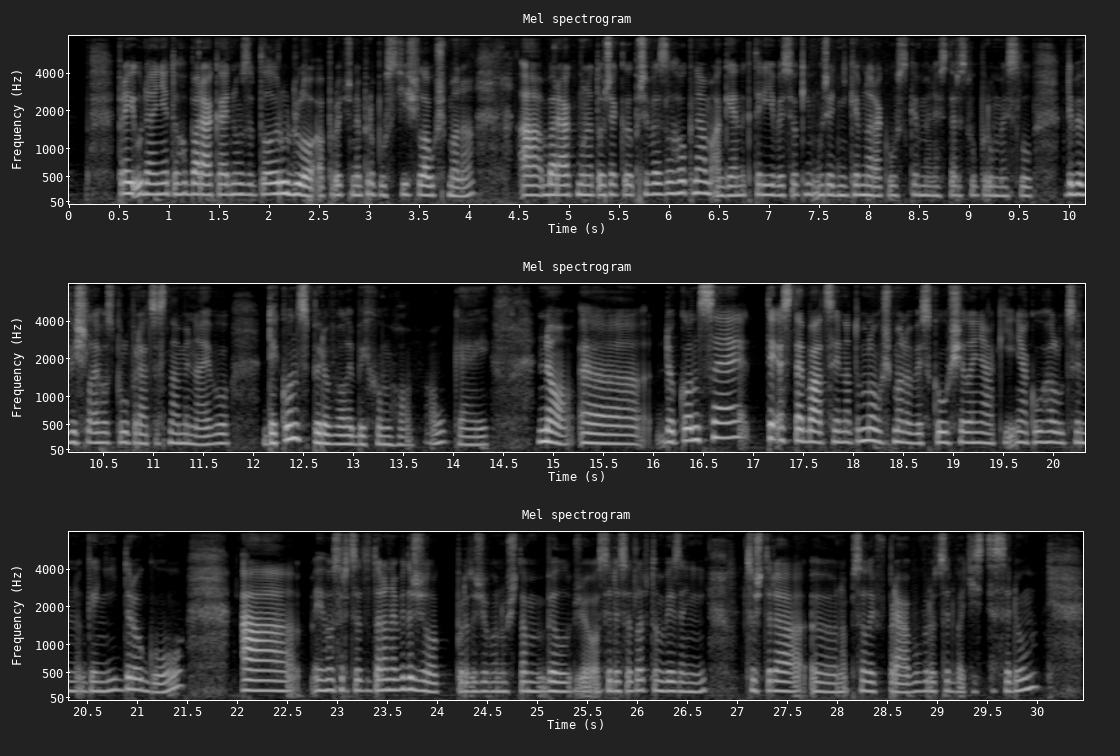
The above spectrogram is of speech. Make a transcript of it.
prej údajně toho baráka jednou zeptal Rudlo a proč nepropustíš Laušmana a barák mu na to řekl, přivezl ho k nám agent, který je vysokým úředníkem na rakouském ministerstvu průmyslu. Kdyby vyšla jeho spolupráce s námi najevo, dekonspirovali bychom ho. OK. No, uh, dokonce ty estebáci na tom Loušmanovi zkoušeli nějaký, nějakou halucinogenní drogu a jeho srdce to teda nevydrželo, protože on už tam byl že jo, asi 10 let v tom vězení, což teda uh, napsali v právu v roce 2007.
